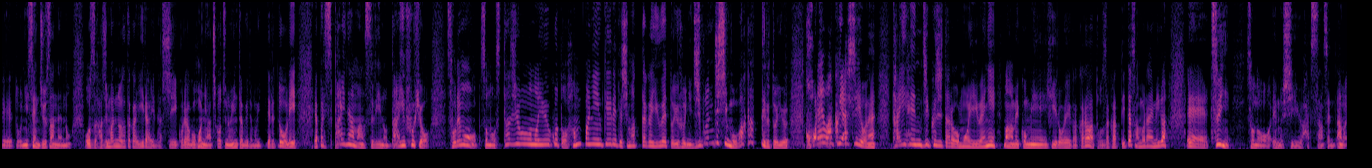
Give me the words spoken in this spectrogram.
えー、と2013年の「オズ始まりの戦い」以来だしこれはご本人あちこちのインタビューでも言ってる通りやっぱり「スパイダーマン3」の大不評。それもそのスタジオの言うことを半端に受け入れてしまったがゆえというふうに自分自身も分かってるというこれは悔しいよね。大変じくじたる思いゆえに、まあ、アメコミヒーロー映画からは遠ざかっていた侍味が、えーついにその MCU 初参戦。あの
